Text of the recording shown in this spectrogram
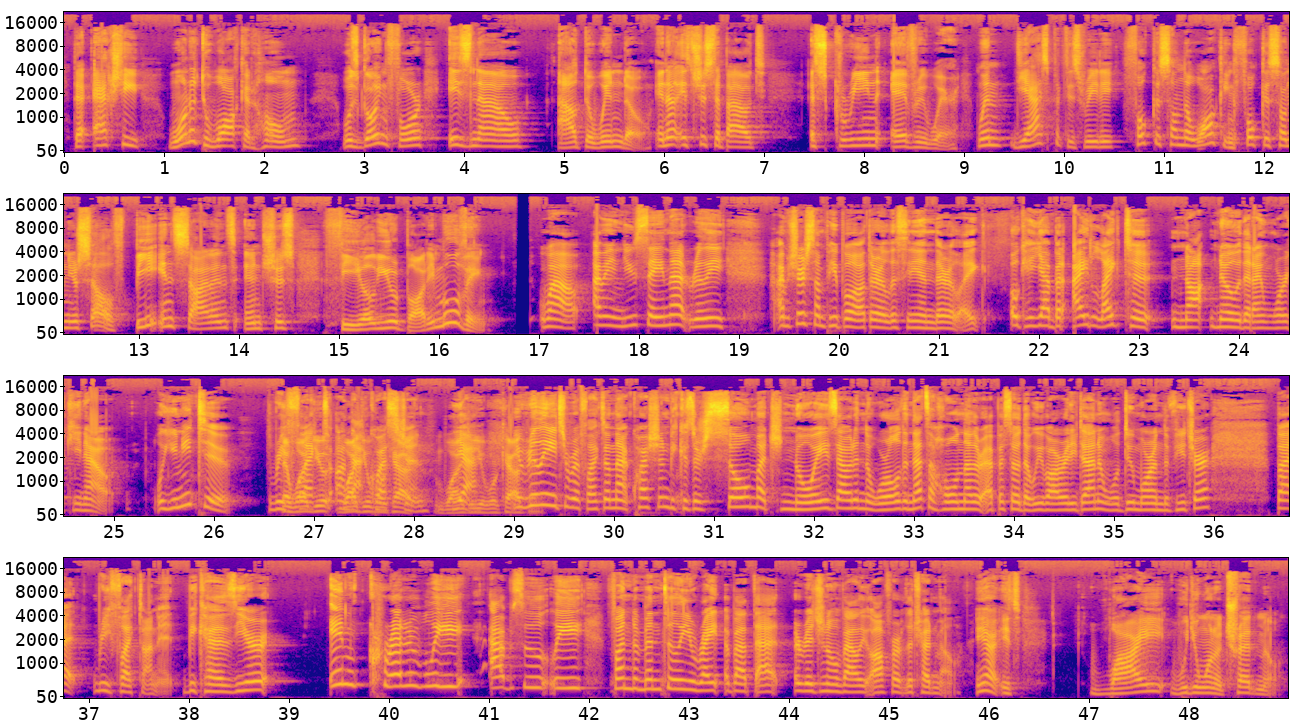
that actually wanted to walk at home was going for is now out the window. And it's just about a screen everywhere. When the aspect is really focus on the walking, focus on yourself, be in silence and just feel your body moving. Wow. I mean, you saying that really, I'm sure some people out there are listening and they're like, okay, yeah, but I like to not know that I'm working out. Well, you need to reflect you- on that do you work out? question. Why do you work out You really need to reflect on that question because there's so much noise out in the world. And that's a whole nother episode that we've already done and we'll do more in the future. But reflect on it because you're incredibly, absolutely, fundamentally right about that original value offer of the treadmill. Yeah, it's why would you want a treadmill?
